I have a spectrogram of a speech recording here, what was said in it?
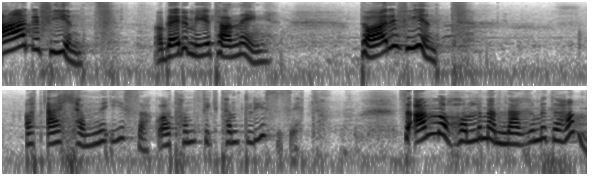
er det fint Da ble det mye tenning. Da er det fint at jeg kjenner Isak, og at han fikk tent lyset sitt. Så jeg må holde meg nærme til han,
